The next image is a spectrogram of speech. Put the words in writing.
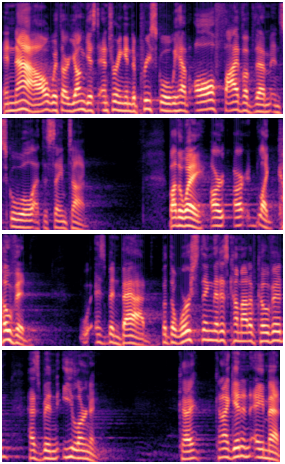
And now, with our youngest entering into preschool, we have all five of them in school at the same time. By the way, our, our like COVID has been bad, but the worst thing that has come out of COVID has been e-learning. Okay? Can I get an amen?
